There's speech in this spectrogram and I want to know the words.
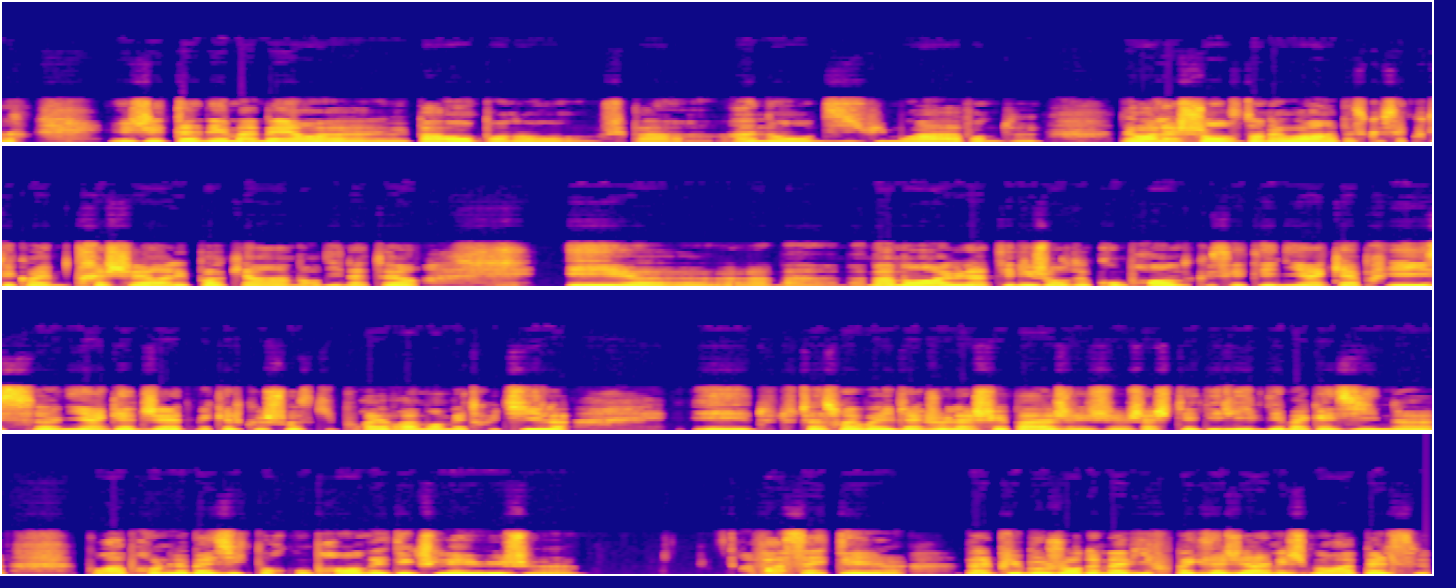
Et j'ai tanné ma mère, euh, mes parents, pendant, je sais pas, un an, 18 mois avant de d'avoir la chance d'en avoir un, parce que ça coûtait quand même très cher à l'époque, hein, un ordinateur. Et euh, ma maman a eu l'intelligence de comprendre que c'était ni un caprice, ni un gadget, mais quelque chose qui pourrait vraiment m'être utile. Et de toute façon, elle voyait bien que je lâchais pas. J'achetais des livres, des magazines euh, pour apprendre le basique, pour comprendre. Et dès que je l'ai eu, je, Enfin, ça a été euh, pas le plus beau jour de ma vie, faut pas exagérer, mais je me rappelle ce,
